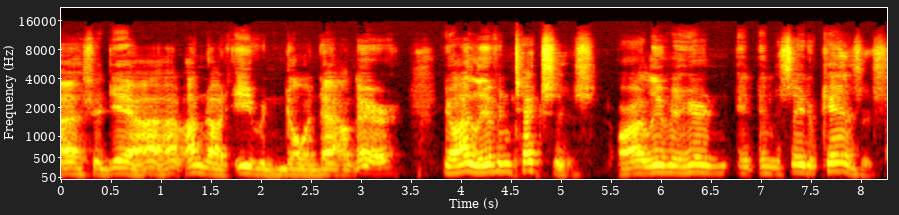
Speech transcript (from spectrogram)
I said, yeah, I, I'm not even going down there. You know, I live in Texas or I live in here in, in, in the state of Kansas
